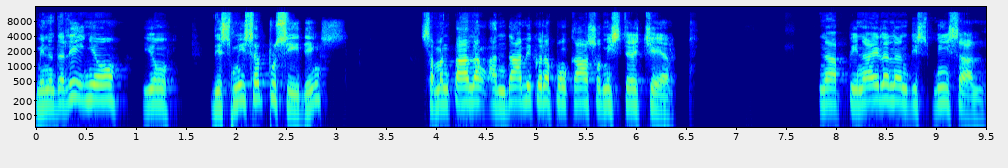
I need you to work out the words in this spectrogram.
Minadali nyo yung dismissal proceedings, samantalang ang dami ko na pong kaso, Mr. Chair, na pinailan ng dismissal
